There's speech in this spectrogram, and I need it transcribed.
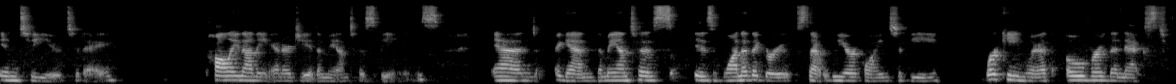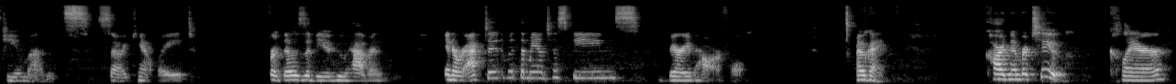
into you today, calling on the energy of the mantis beings. And again, the mantis is one of the groups that we are going to be working with over the next few months. So I can't wait. For those of you who haven't interacted with the mantis beings, very powerful. Okay, card number two clair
